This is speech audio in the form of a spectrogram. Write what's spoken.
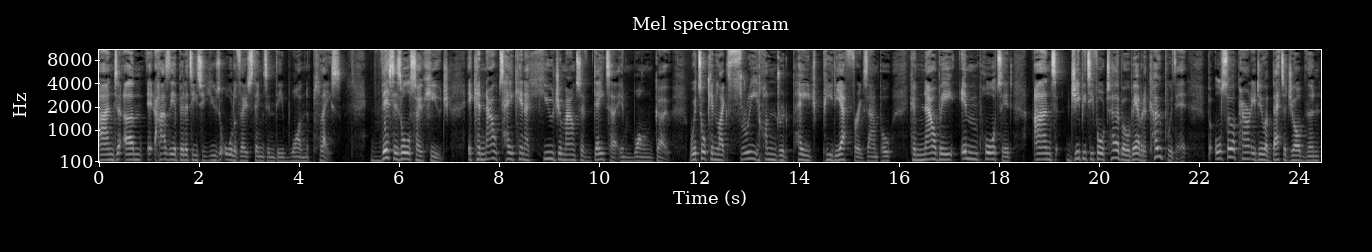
And um, it has the ability to use all of those things in the one place. This is also huge. It can now take in a huge amount of data in one go. We're talking like 300 page PDF, for example, can now be imported and GPT-4 Turbo will be able to cope with it, but also apparently do a better job than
